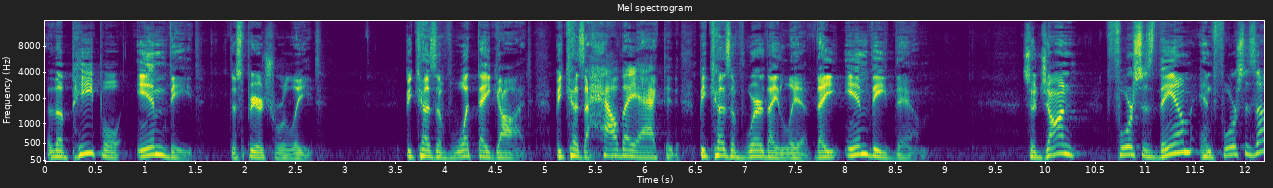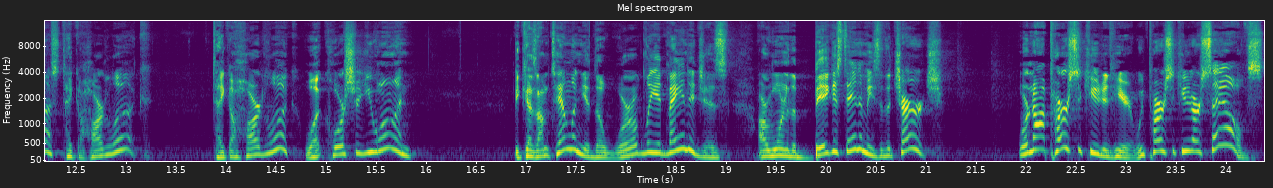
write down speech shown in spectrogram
the people envied the spiritual elite because of what they got, because of how they acted, because of where they lived. They envied them. So John forces them and forces us take a hard look. Take a hard look. What course are you on? Because I'm telling you, the worldly advantages are one of the biggest enemies of the church. We're not persecuted here. We persecute ourselves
